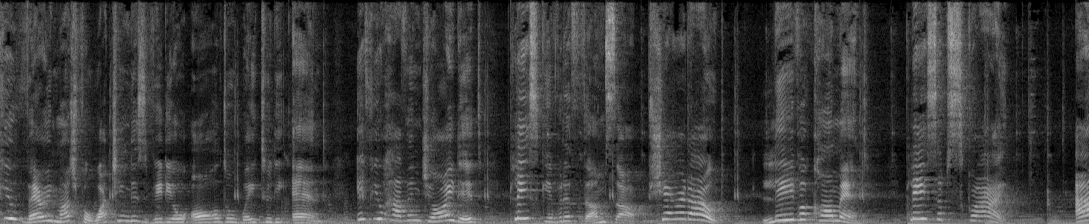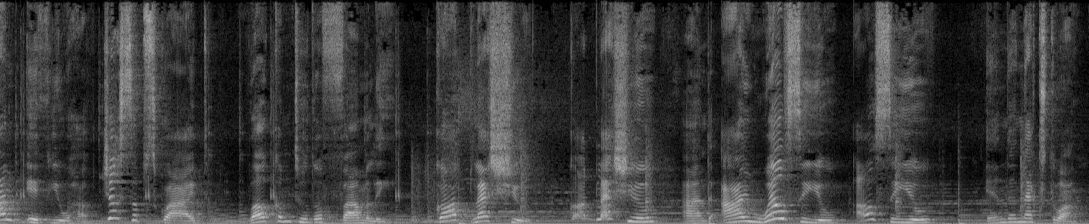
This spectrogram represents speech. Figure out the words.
You very much for watching this video all the way to the end. If you have enjoyed it, please give it a thumbs up, share it out, leave a comment, please subscribe. And if you have just subscribed, welcome to the family. God bless you. God bless you. And I will see you. I'll see you in the next one.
